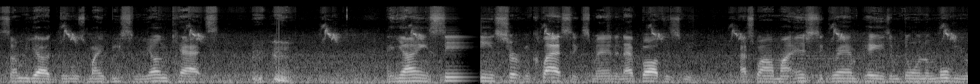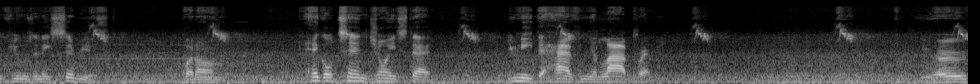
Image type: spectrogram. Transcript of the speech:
Some of y'all dudes might be some young cats. and y'all ain't seen certain classics, man, and that bothers me. That's why on my Instagram page I'm doing the movie reviews and they serious. But um here go 10 joints that you need to have in your library. You heard?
